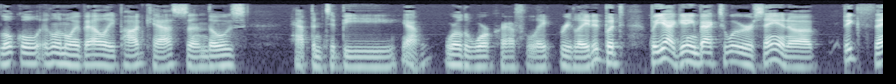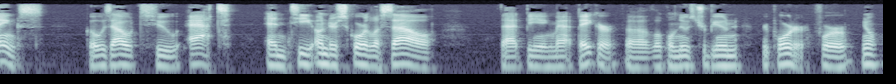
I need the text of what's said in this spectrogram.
local Illinois Valley podcasts, and those happen to be yeah World of Warcraft related. But but yeah, getting back to what we were saying, uh, big thanks goes out to at nt underscore LaSalle, that being Matt Baker, uh, local News Tribune reporter, for you know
